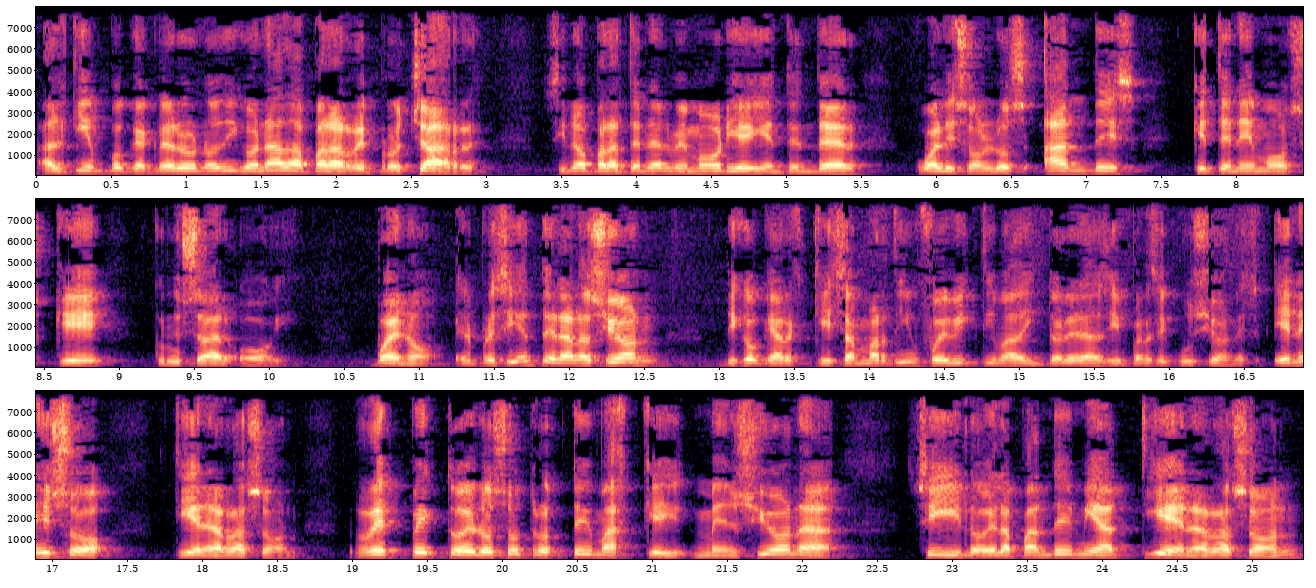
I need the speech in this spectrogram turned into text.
al tiempo que aclaró, no digo nada para reprochar, sino para tener memoria y entender cuáles son los Andes que tenemos que cruzar hoy. Bueno, el presidente de la Nación dijo que, San Martín fue víctima de intolerancia y persecuciones. En eso tiene razón. Respecto de los otros temas que menciona, sí, lo de la pandemia tiene razón.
